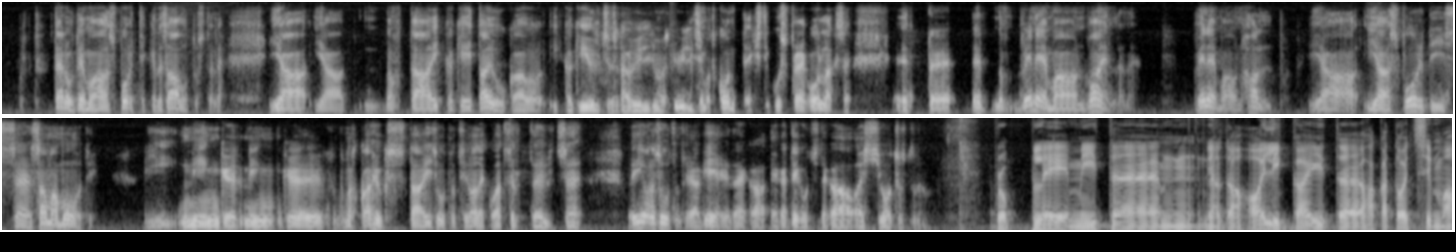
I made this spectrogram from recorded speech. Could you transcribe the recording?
tänu tema sportlikele saavutustele. ja, ja noh, ta ikkagi ei taju ka ikkagi üldse seda üldimat, üldisemat konteksti, kus praegu ollakse. et, et noh, Venemaa on vaenlane, Venemaa on halb ja, ja spordis samamoodi ning, ning noh, kahjuks ta ei suutnud siin adekvaatselt üldse, ei ole suutnud reageerida ega, ega tegutseda ega asju otsustada probleemide mm, nii-öelda allikaid äh, hakata otsima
